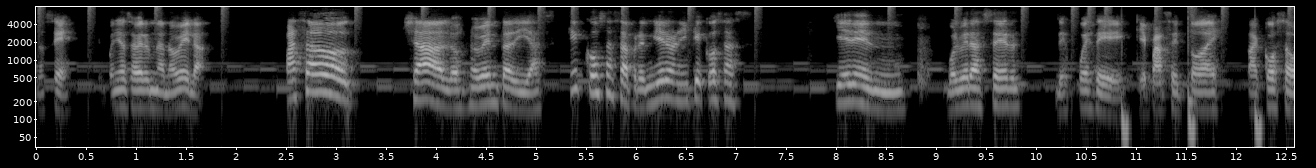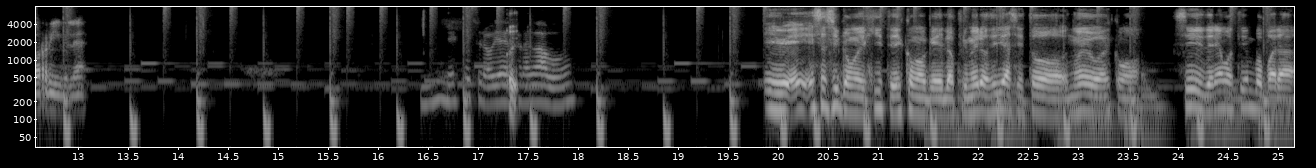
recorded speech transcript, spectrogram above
no sé, te ponías a ver una novela. Pasado ya los 90 días, ¿qué cosas aprendieron y qué cosas quieren volver a hacer después de que pase toda esta cosa horrible? Esto se lo voy a dejar a Gabo. Y eh, es así como dijiste, es como que los primeros días es todo nuevo, es como, sí, tenemos tiempo para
